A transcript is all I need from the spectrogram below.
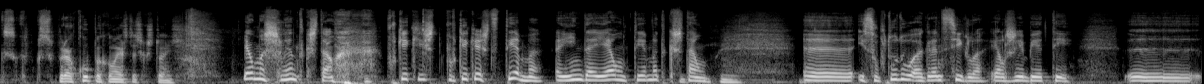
que se, que se preocupa com estas questões? É uma excelente questão. Porquê que, isto, porquê que este tema ainda é um tema de questão? Hum. Uh, e, sobretudo, a grande sigla LGBT. Eh,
